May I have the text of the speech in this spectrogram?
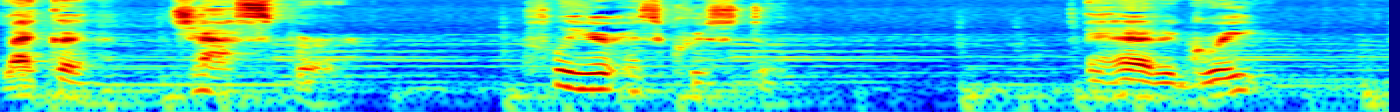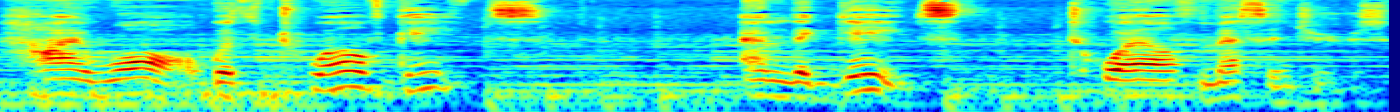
like a jasper, clear as crystal. It had a great high wall with 12 gates, and the gates 12 messengers,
